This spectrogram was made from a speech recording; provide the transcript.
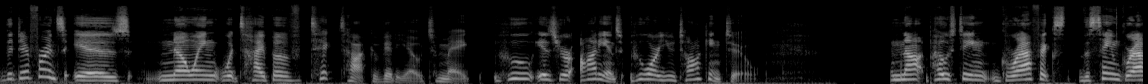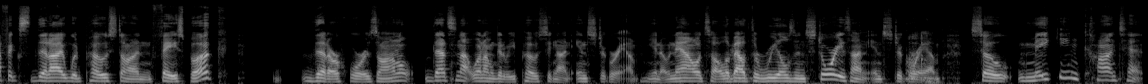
The difference is knowing what type of TikTok video to make. Who is your audience? Who are you talking to? Not posting graphics, the same graphics that I would post on Facebook that are horizontal. That's not what I'm going to be posting on Instagram. You know, now it's all about the mm. reels and stories on Instagram. So making content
